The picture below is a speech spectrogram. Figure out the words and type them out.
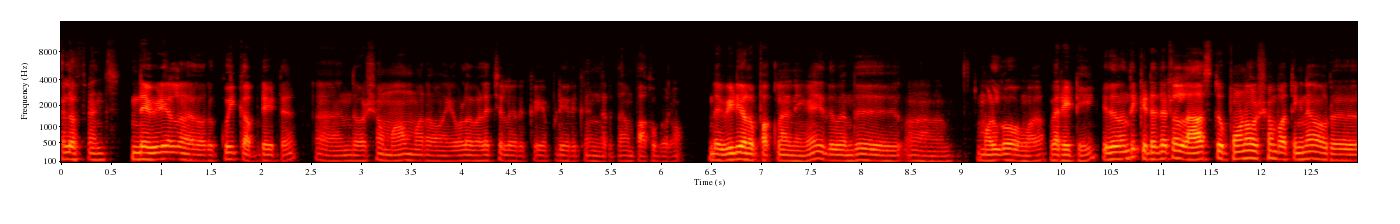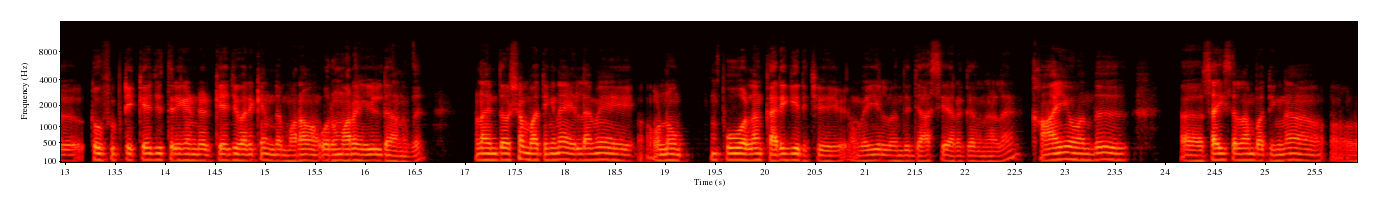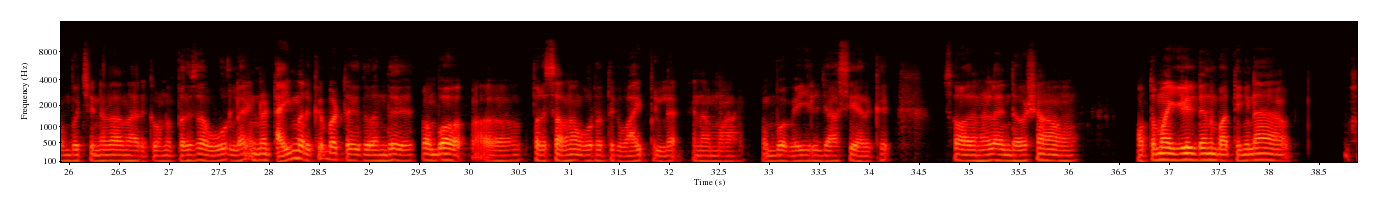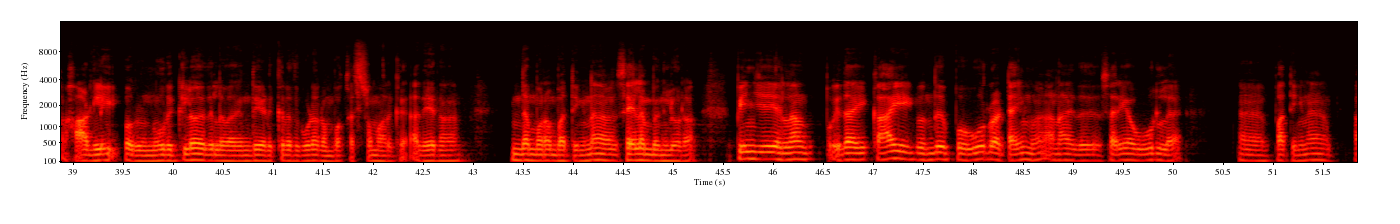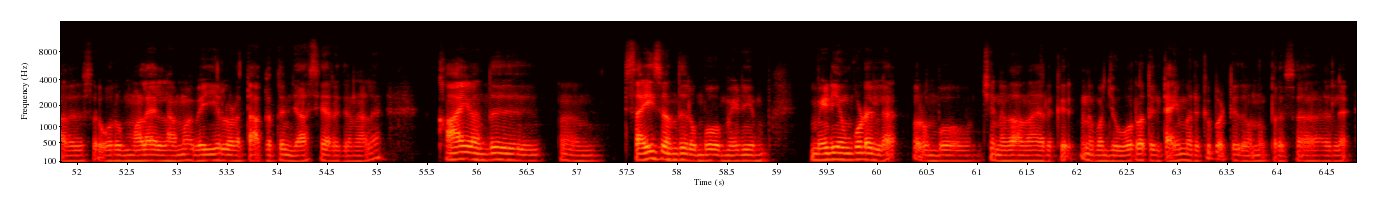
Hello friends இந்த வீடியோவில் ஒரு குயிக் அப்டேட்டு இந்த வருஷம் மாமரம் எவ்வளோ விளைச்சல் இருக்குது எப்படி இருக்குங்கிறது தான் பார்க்க போகிறோம் இந்த வீடியோவில் பார்க்கலாம் நீங்கள் இது வந்து மல்கோவா வெரைட்டி இது வந்து கிட்டத்தட்ட லாஸ்ட்டு போன வருஷம் பார்த்தீங்கன்னா ஒரு two fifty KG three hundred KG வரைக்கும் இந்த மரம் ஒரு மரம் ஈல்டு ஆனது. ஆனால் இந்த வருஷம் பார்த்தீங்கன்னா எல்லாமே ஒன்றும் பூவெல்லாம் கருகிருச்சு. வெயில் வந்து ஜாஸ்தியாக இருக்கிறதுனால. காயும் வந்து சைஸ் எல்லாம் பார்த்தீங்கன்னா ரொம்ப சின்னதாக தான் இருக்குது ஒன்றும் பெருசாக ஊரில் இன்னும் டைம் இருக்குது பட் இது வந்து ரொம்ப பெருசாலாம் ஊறுறதுக்கு வாய்ப்பு இல்லை. ஏன்னா ரொம்ப வெயில் ஜாஸ்தியாக இருக்குது ஸோ அதனால் இந்த வருஷம் மொத்தமாக ஈல்டுன்னு பார்த்தீங்கன்னா ஹார்ட்லி ஒரு நூறு கிலோ இதில் வந்து எடுக்கிறது கூட ரொம்ப கஷ்டமாக இருக்குது அதே தான் இந்த முறம் பார்த்தீங்கன்னா சேலம் பெங்களூரா. பிஞ்சு எல்லாம் இதாகி காய் வந்து இப்போ ஊறுற டைமு ஆனால் இது சரியாக ஊரில் பார்த்தீங்கன்னா அது ஒரு மழை இல்லாமல் வெயிலோட தாக்கத்தும் ஜாஸ்தியாக இருக்கிறதுனால காய் வந்து சைஸ் வந்து ரொம்ப மீடியம் மீடியம் கூட இல்லை. ரொம்ப சின்னதாக தான் இருக்குது இன்னும் கொஞ்சம் ஓடுறதுக்கு டைம் இருக்குது பட் இது ஒன்றும் பெருசாக இல்லை.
